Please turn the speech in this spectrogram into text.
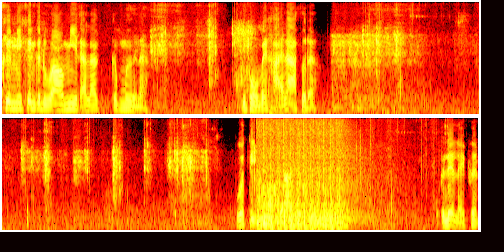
ขึ้นมีขึ้นก็ดูเอามีดอันละเกือบหมื่นะที่ผมไปขายล่าสุดอะปกติมีดจะเอาเป็นหมื่นไปเล่นอะไรเพื่อน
